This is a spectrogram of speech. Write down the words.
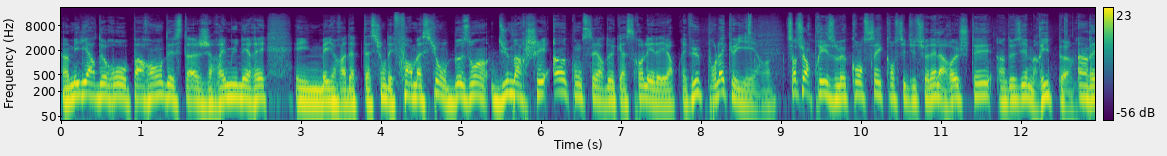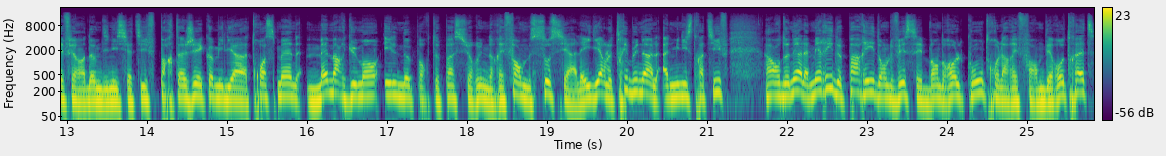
Un milliard d'euros par an, des stages rémunérés et une meilleure adaptation des formations aux besoins du marché. Un concert de casseroles est d'ailleurs prévu pour l'accueillir. Sans surprise, le Conseil constitutionnel a rejeté un deuxième RIP. Un référendum d'initiative partagé comme il y a trois semaines. Même argument, il ne porte pas sur une réforme sociale. Et hier, le tribunal administratif a ordonné à la mairie de Paris d'enlever ses banderoles contre la réforme des retraites.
